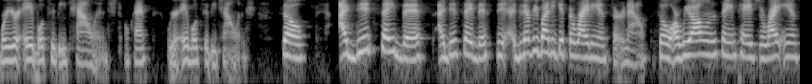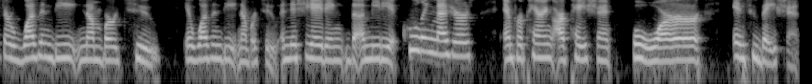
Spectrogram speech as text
where you're able to be challenged. Okay. We're able to be challenged. So I did say this. I did say this. Did, did everybody get the right answer now? So are we all on the same page? The right answer was indeed number two. It was indeed number two, initiating the immediate cooling measures and preparing our patient for intubation.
